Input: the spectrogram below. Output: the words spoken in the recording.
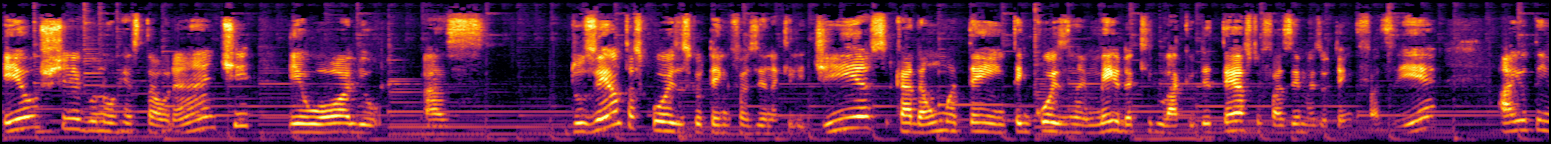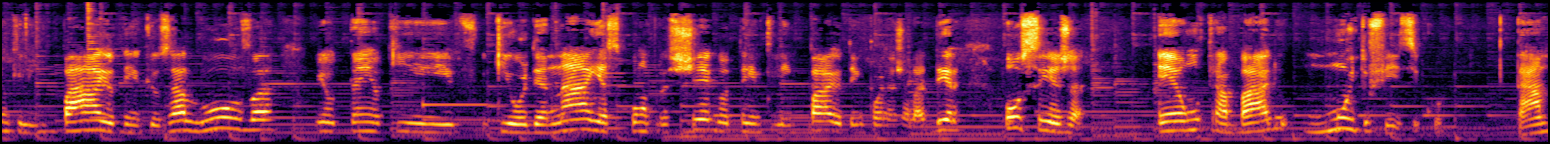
Eu chego no restaurante, eu olho as 200 coisas que eu tenho que fazer naquele dia, cada uma tem, tem coisas no meio daquilo lá que eu detesto fazer, mas eu tenho que fazer. Aí eu tenho que limpar, eu tenho que usar luva, eu tenho que, que ordenar e as compras chegam, eu tenho que limpar, eu tenho que pôr na geladeira. Ou seja, é um trabalho muito físico, tá?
